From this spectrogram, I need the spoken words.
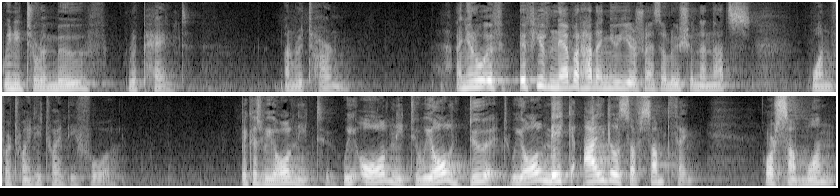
We need to remove, repent, and return. And you know, if, if you've never had a New Year's resolution, then that's one for 2024. Because we all need to. We all need to. We all do it. We all make idols of something or someone.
